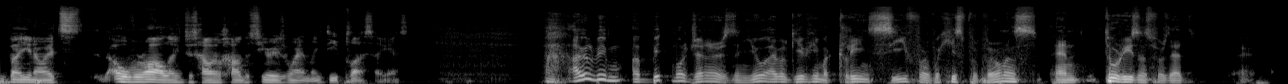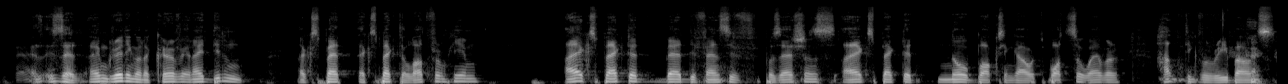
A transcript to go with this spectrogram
but you know it's overall like just how how the series went like D plus I guess. I will be a bit more generous than you. I will give him a clean C for his performance, and two reasons for that as I said, I'm grading on a curve, and I didn't expect expect a lot from him. I expected bad defensive possessions. I expected no boxing out whatsoever, hunting for rebounds.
